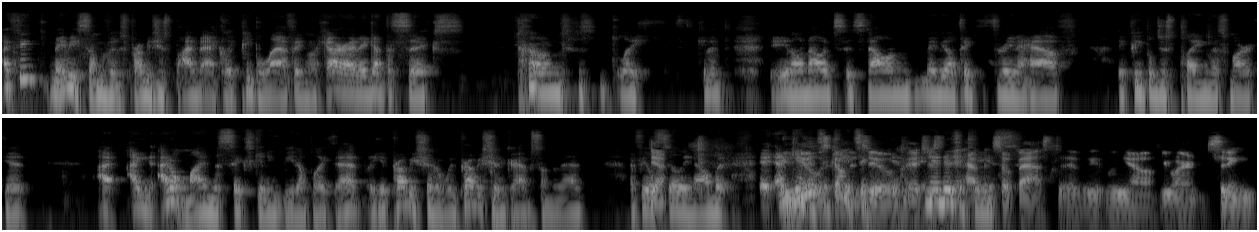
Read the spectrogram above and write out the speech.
I think maybe some of it is probably just buyback, like people laughing, like, "All right, I got the six. Um, just like, gonna, you know, now it's it's down. Maybe I'll take the three and a half. Like people just playing this market. I, I, I don't mind the six getting beat up like that. Like it probably should have. We probably should have grabbed some of that. I feel yeah. silly now, but again, we knew it was a, coming too. It, it just it, it happened case. so fast. We, we, you know, you weren't sitting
